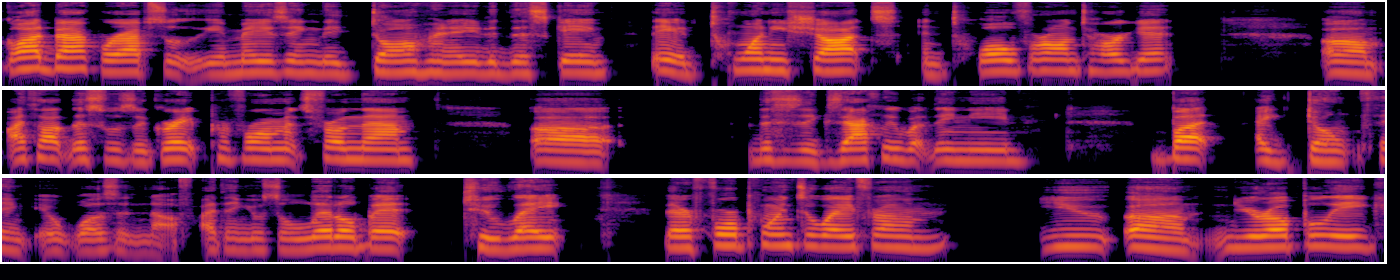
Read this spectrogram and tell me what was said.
Gladbach were absolutely amazing. They dominated this game. They had 20 shots and 12 were on target. Um, I thought this was a great performance from them. Uh, this is exactly what they need, but I don't think it was enough. I think it was a little bit too late. They're four points away from you um, Europa League.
